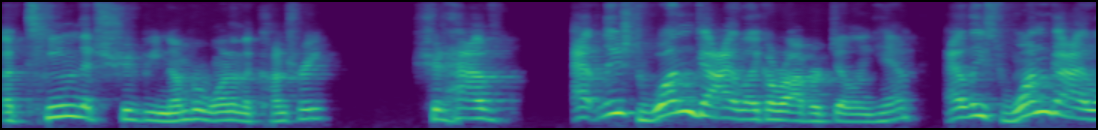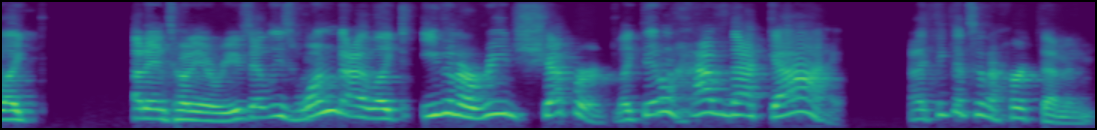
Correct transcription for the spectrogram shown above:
a team that should be number one in the country should have at least one guy like a Robert Dillingham, at least one guy like an Antonio Reeves, at least one guy like even a Reed Sheppard. Like they don't have that guy. And I think that's going to hurt them and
